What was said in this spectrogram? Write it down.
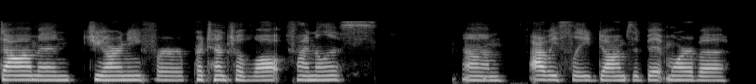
Dom and Giarnni for potential vault finalists. Um, obviously, Dom's a bit more of a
